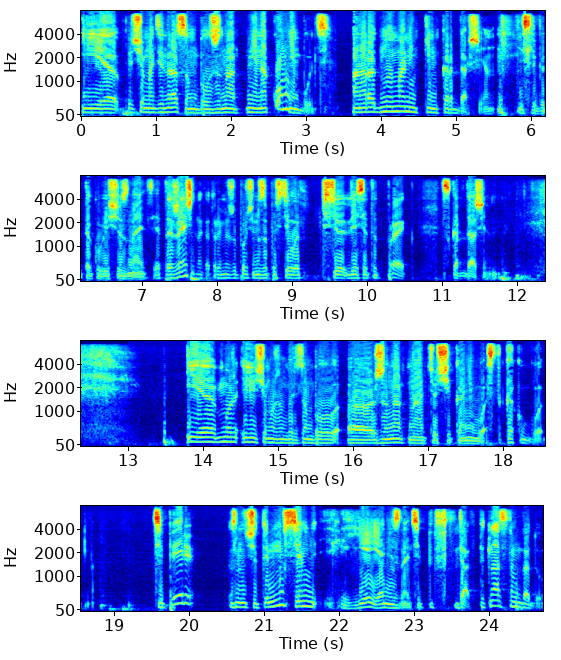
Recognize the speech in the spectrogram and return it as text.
и причем один раз он был женат не на ком-нибудь, а на родной маме Ким Кардашьян, если вы такую еще знаете. Это женщина, которая, между прочим, запустила все, весь этот проект с Кардашьянами. И, или еще можно говорить, он был э, женат на теще Кани Уэст, как угодно. Теперь, значит, ему 7, или ей, я не знаю, типа, да, в 15 году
